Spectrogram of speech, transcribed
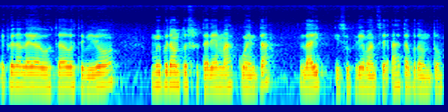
Espero les haya gustado este video. Muy pronto soltaré más cuentas. Like y suscríbanse. Hasta pronto.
